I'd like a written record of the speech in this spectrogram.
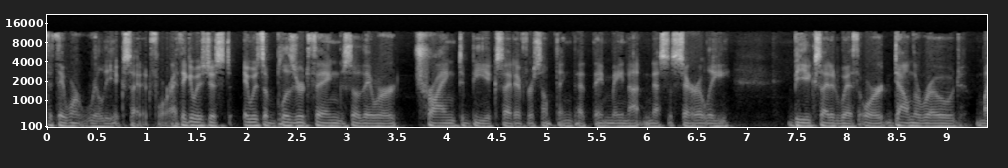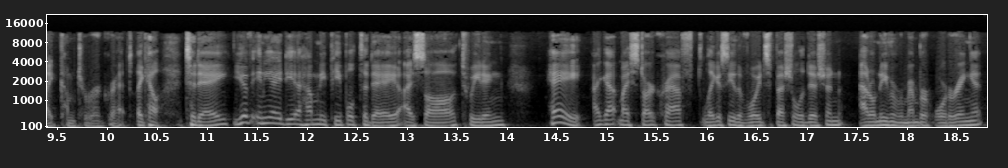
that they weren't really excited for. I think it was just it was a Blizzard thing, so they were trying to be excited for something that they may not necessarily be excited with or down the road might come to regret. Like hell, today, you have any idea how many people today I saw tweeting, "Hey, I got my StarCraft Legacy of the Void special edition. I don't even remember ordering it."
